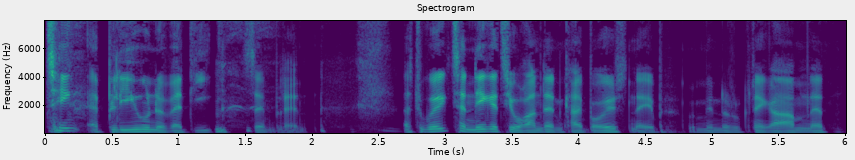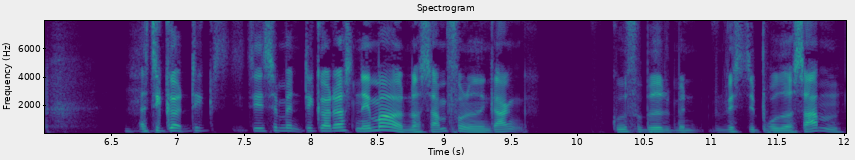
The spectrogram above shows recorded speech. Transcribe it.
ting af blivende værdi, simpelthen. Altså, du kan ikke tage negativ rente af en kajbøjesnab, medmindre du knækker armen af den. Altså, det gør det, det, er simpelthen, det gør det også nemmere, når samfundet engang Gud forbyde det, men hvis det bryder sammen,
